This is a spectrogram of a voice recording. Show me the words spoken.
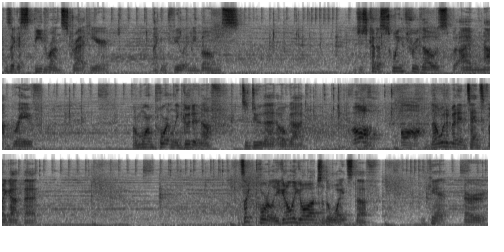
There's like a speedrun strat here. I can feel it in my bones. Just kind of swing through those, but I am not brave. Or more importantly, good enough to do that. Oh god. Oh! Oh, that would have been intense if I got that. It's like Portal, you can only go onto the white stuff. You can't, or,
